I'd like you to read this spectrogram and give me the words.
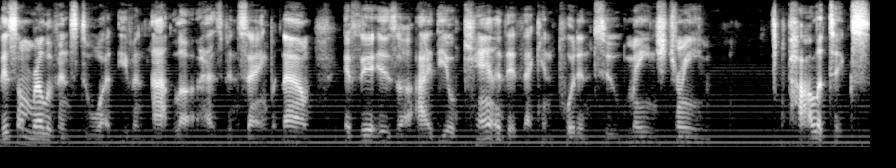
there's some relevance to what even ATLAH has been saying but now if there is an ideal candidate that can put into mainstream politics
